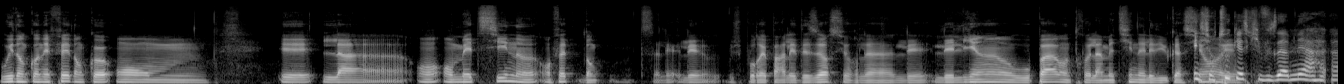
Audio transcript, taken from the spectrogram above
Oui, donc en effet, donc euh, on et la en, en médecine, en fait, donc ça, les- les- je pourrais parler des heures sur la- les, les liens ou pas entre la médecine et l'éducation. Et surtout, qu'est-ce qui vous a amené à, à-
